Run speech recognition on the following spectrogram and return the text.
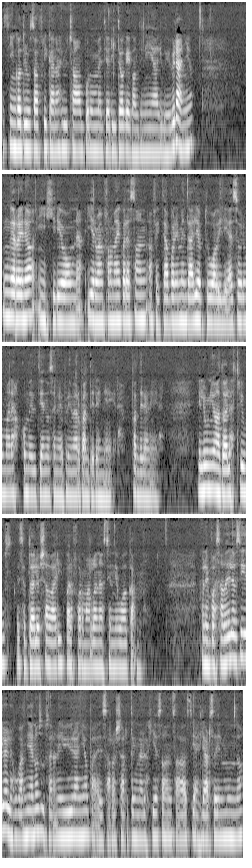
cinco tribus africanas luchaban por un meteorito que contenía el vibranio. Un guerrero ingirió una hierba en forma de corazón afectada por el mental y obtuvo habilidades sobrehumanas, convirtiéndose en el primer pantera negra. Pantera negra. Él unió a todas las tribus, excepto a los Yabari, para formar la nación de Wakanda. Con el pasar de los siglos, los ugandianos usaron el vibranio para desarrollar tecnologías avanzadas y aislarse del mundo,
